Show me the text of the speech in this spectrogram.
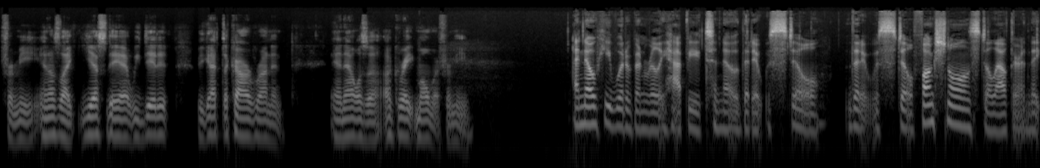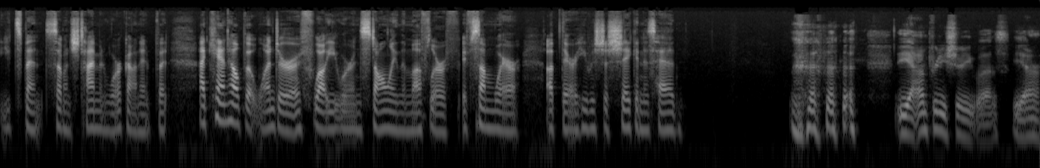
for me. And i was like yes dad we did it. We got the car running. And that was a, a great moment for me. I know he would have been really happy to know that it was still that it was still functional and still out there and that you'd spent so much time and work on it. But I can't help but wonder if while you were installing the muffler, if, if somewhere up there he was just shaking his head. yeah i'm pretty sure he was yeah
